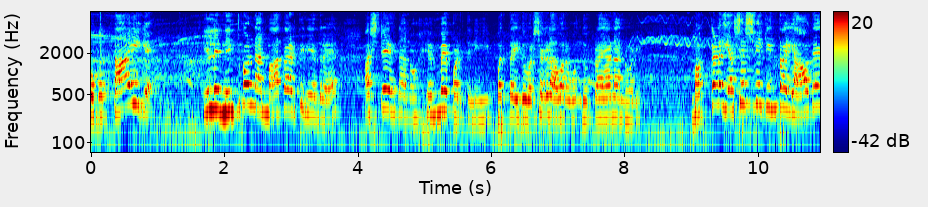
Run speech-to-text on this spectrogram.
ಒಬ್ಬ ತಾಯಿಗೆ ಇಲ್ಲಿ ನಿಂತ್ಕೊಂಡು ನಾನು ಮಾತಾಡ್ತೀನಿ ಅಂದರೆ ಅಷ್ಟೇ ನಾನು ಹೆಮ್ಮೆ ಪಡ್ತೀನಿ. ಇಪ್ಪತ್ತೈದು ವರ್ಷಗಳ ಅವರ ಒಂದು ಪ್ರಯಾಣ ನೋಡಿ. ಮಕ್ಕಳ ಯಶಸ್ವಿಗಿಂತ ಯಾವುದೇ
